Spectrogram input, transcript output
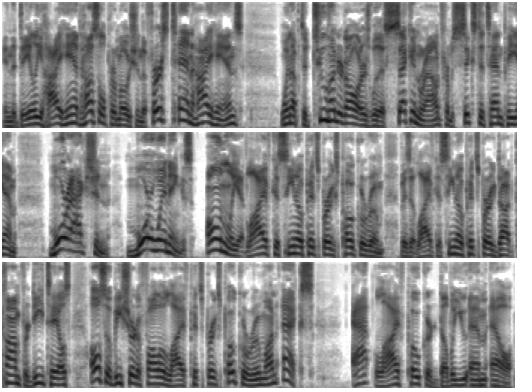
in the daily high hand hustle promotion. The first 10 high hands went up to $200 with a second round from 6 to 10 p.m. More action, more winnings, only at Live Casino Pittsburgh's Poker Room. Visit livecasino.pittsburgh.com for details. Also, be sure to follow Live Pittsburgh's Poker Room on X at Live Poker WML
